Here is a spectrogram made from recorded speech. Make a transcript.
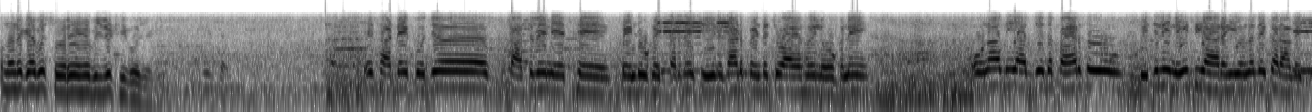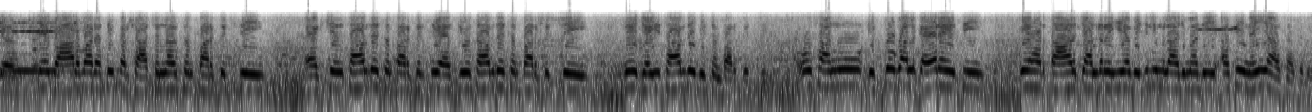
ਉਹਨਾਂ ਨੇ ਕਿਹਾ ਵੀ ਸਵੇਰੇ ਇਹ ਬਿਜਲੀ ਠੀਕ ਹੋ ਜਾਏਗੀ। ਠੀਕ ਹੈ। ਇਹ ਸਾਡੇ ਕੁਝ ਕਸਬੇ ਨੇ ਇੱਥੇ ਪਿੰਡੂ ਖੇਤਰ ਦੇ ਕੀੜਗੜ੍ਹ ਪਿੰਡ ਚੋਂ ਆਏ ਹੋਏ ਲੋਕ ਨੇ। ਉਹਨਾਂ ਦੀ ਅੱਜ ਦੁਪਹਿਰ ਤੋਂ ਬਿਜਲੀ ਨਹੀਂ ਸੀ ਆ ਰਹੀ, ਉਹਨਾਂ ਦੇ ਘਰਾਂ ਵਿੱਚ ਤੇ ਵਾਰ-ਵਾਰ ਅਸੀਂ ਪ੍ਰਸ਼ਾਸਨ ਨਾਲ ਸੰਪਰਕ 'ਚ ਸੀ, ਐਕਸ਼ਨ ਸਾਹਿਬ ਦੇ ਸੰਪਰਕ 'ਚ ਸੀ, ਐਸਡੀਓ ਸਾਹਿਬ ਦੇ ਸੰਪਰਕ 'ਚ ਸੀ ਤੇ ਜਈ ਸਾਹਿਬ ਦੇ ਵੀ ਸੰਪਰਕ 'ਚ ਸੀ। ਉਹ ਸਾਨੂੰ ਇੱਕੋ ਗੱਲ ਕਹਿ ਰਹੇ ਸੀ ਕਿ ਹੜਤਾਲ ਚੱਲ ਰਹੀ ਹੈ, ਬਿਜਲੀ ਮੁਲਾਜ਼ਮਾਂ ਦੀ ਅਸੀਂ ਨਹੀਂ ਆ ਸਕਦੇ।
